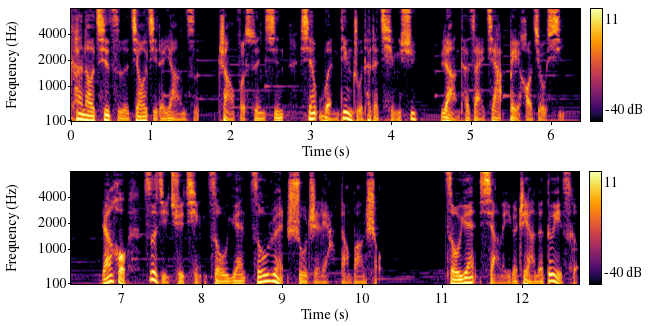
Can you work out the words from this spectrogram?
看到妻子焦急的样子，丈夫孙鑫先稳定住她的情绪，让她在家备好酒席，然后自己去请邹渊、邹润叔侄俩当帮手。邹渊想了一个这样的对策：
